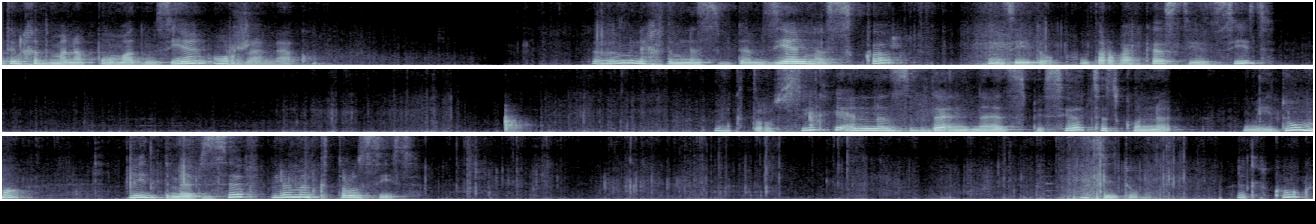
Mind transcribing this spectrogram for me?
غادي نخدم أنا بوماد مزيان ونرجع معكم دابا ملي خدمنا الزبدة مزيان مع السكر نزيدو واحد ربع كاس ديال الزيت. نكثروا الزيت لأن الزبدة عندنا هاد سبيسيال تتكون ميدومة ميدمة بزاف بلا ما نكثروا الزيت. نزيدو هاد الكوك.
